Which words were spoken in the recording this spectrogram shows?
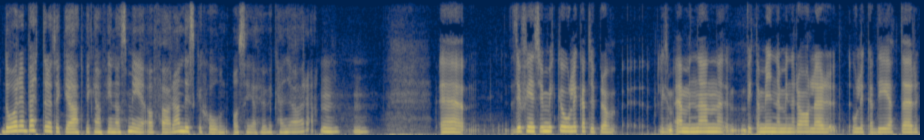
Då är det bättre tycker jag att vi kan finnas med och föra en diskussion och se hur vi kan göra. Mm. Mm. Eh, det finns ju mycket olika typer av liksom, ämnen, vitaminer, mineraler, olika dieter,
